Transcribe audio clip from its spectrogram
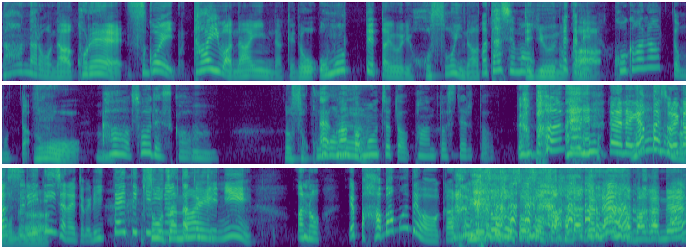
なんだろうなこれすごい体はないんだけど思ってたより細いなって私もいうのなんかねが小柄って思った。そう。うん。あ、そうですか。うん。そこはね。えなんかもうちょっとパンとしてると。パンだからやっぱりそれがなんだろうね 3D じゃないとか立体的になった時にあのやっぱ幅までは分からない。ねそうそうそうそうそう。幅がね幅がね。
